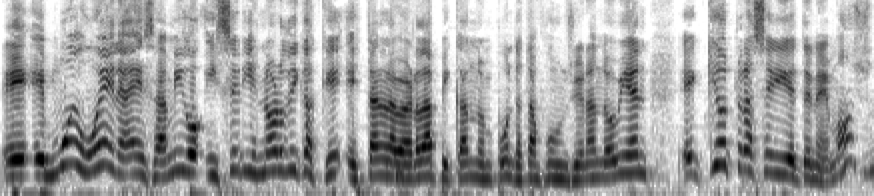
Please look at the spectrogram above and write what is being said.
Eh, eh, muy buena esa, amigo. Y series nórdicas que están, la verdad, picando en punta, están funcionando bien. Eh, ¿Qué otra serie tenemos?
